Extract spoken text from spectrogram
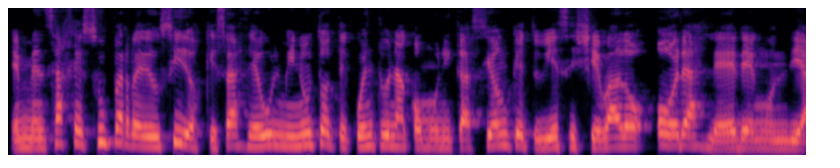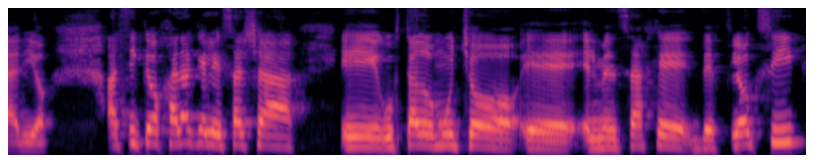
en mensajes súper reducidos, quizás de un minuto te cuenta una comunicación que te hubiese llevado horas leer en un diario. Así que ojalá que les haya eh, gustado mucho eh, el mensaje de Floxy.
